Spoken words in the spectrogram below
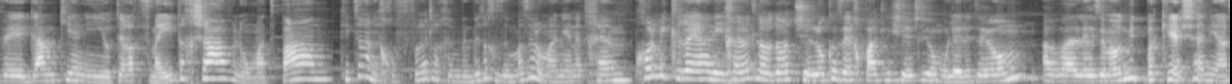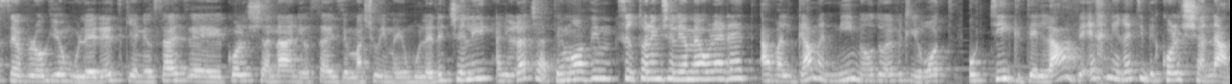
וגם כי אני יותר עצמאית עכשיו, לעומת פעם. קיצר, אני חופרת לכם, ובטח זה מה זה לא מעניין אתכם. בכל מקרה, אני חייבת להודות שלא כזה אכפת לי שיש לי יום הולדת היום, אבל אה, זה מאוד מתבקש שאני אעשה ולוג יום הולדת, כי אני עושה את זה כל שנה, אני עושה איזה משהו עם היום הולדת שלי. אני יודעת שאתם אוהבים סרטונים של ימי הולדת, אבל גם אני מאוד אוהבת לראות אותי גדלה ואיך נראיתי בכל שנה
